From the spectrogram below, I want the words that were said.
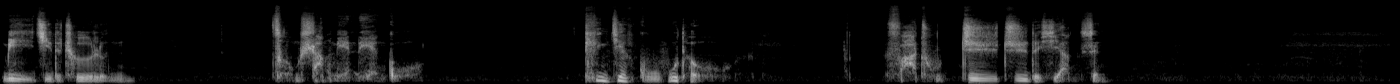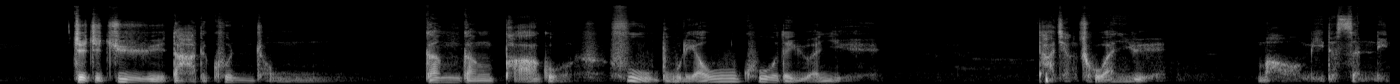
密集的车轮从上面连过，听见骨头发出吱吱的响声。这只巨大的昆虫。刚刚爬过腹部辽阔的原野，他将穿越茂密的森林，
